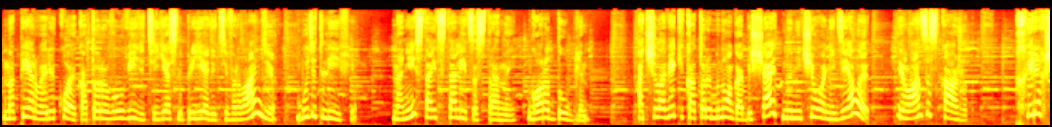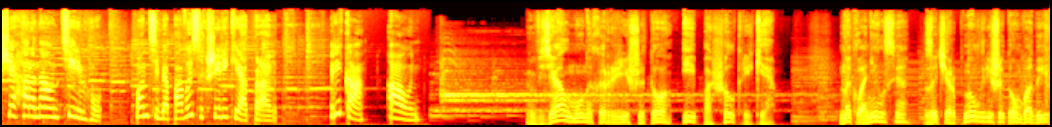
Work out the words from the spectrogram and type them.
Но первой рекой, которую вы увидите, если приедете в Ирландию, будет Лифи. На ней стоит столица страны – город Дублин. О человеке, который много обещает, но ничего не делает, ирландцы скажут «Хирихще харанаун тиримгу» – он тебя по высохшей реке отправит. Река – Аунь. Взял Мунахар решето и пошел к реке. Наклонился, зачерпнул решетом воды,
